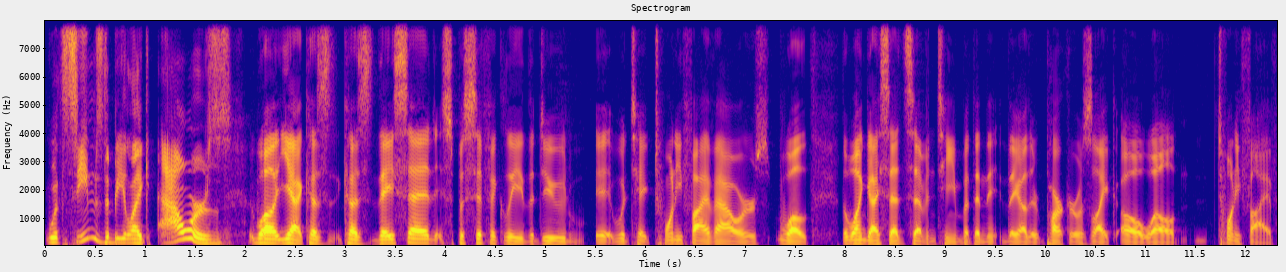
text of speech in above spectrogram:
what seems to be like hours. Well, yeah, because because they said specifically the dude it would take 25 hours. Well, the one guy said 17, but then the, the other Parker was like, "Oh, well, 25."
